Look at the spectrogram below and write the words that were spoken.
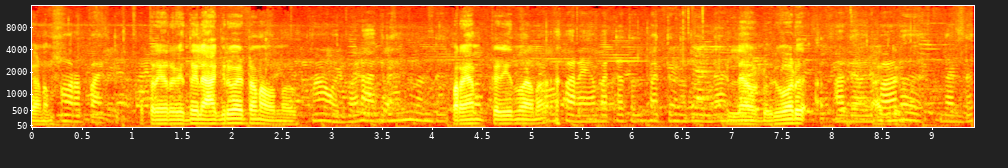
കാണും. ഉറപ്പായിട്ട്. അത്രയേറെ എന്തെങ്കിലും ആഗ്രഹമായിട്ടാണോ വന്നത്? ആ ഒരുപാട് ആഗ്രഹങ്ങളുണ്ട്. പറയാൻ കഴിയുന്നതാണ്. പറയാൻ പറ്റാത്തതും പറ്റുന്നതും എല്ലാം എല്ലാം ഉണ്ട്. ഒരുപാട് അതെ ഒരുപാട് ഇതുണ്ട്.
